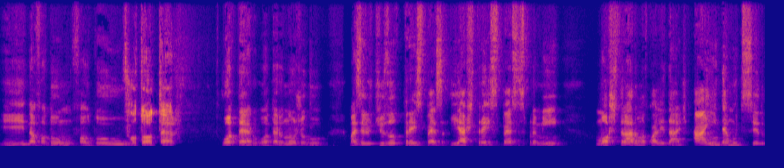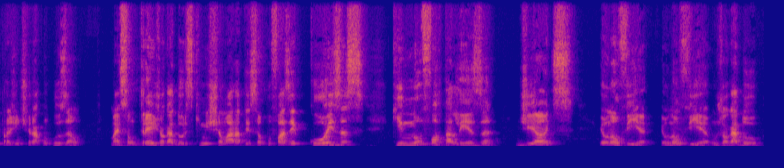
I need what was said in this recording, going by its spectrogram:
e não faltou um, faltou faltou o Otero. O Otero, o Otero não jogou mas ele utilizou três peças. E as três peças, para mim, mostraram uma qualidade. Ainda é muito cedo para a gente tirar a conclusão, mas são três jogadores que me chamaram a atenção por fazer coisas que no Fortaleza, de antes, eu não via. Eu não via. Um jogador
